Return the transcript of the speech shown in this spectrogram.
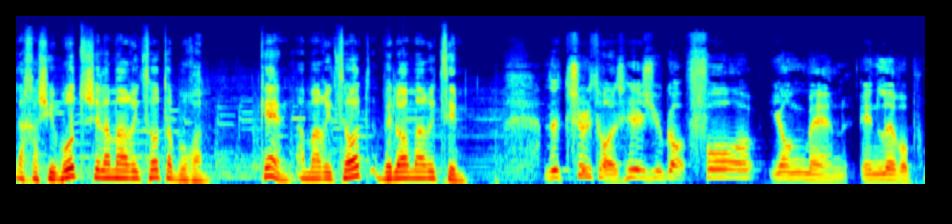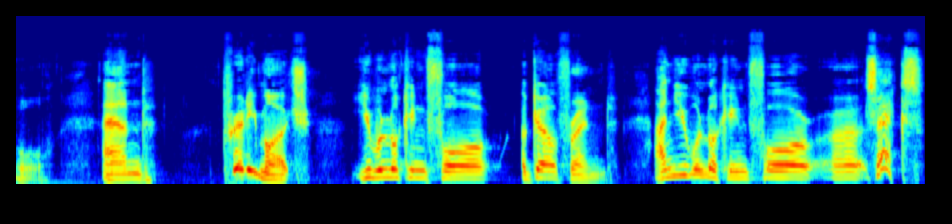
לחשיבות של המעריצות עבורם. כן, המעריצות ולא המעריצים. The truth was, here's you've got four young men in Liverpool, and pretty much you were looking for a girlfriend, and you were looking for uh, sex.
